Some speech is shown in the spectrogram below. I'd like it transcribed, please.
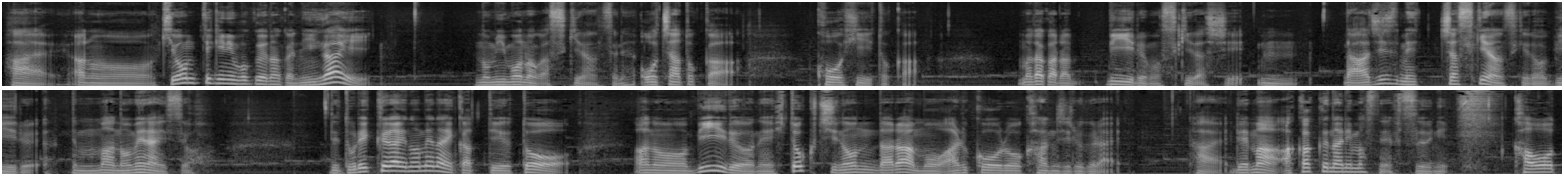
はい。あのー、基本的に僕なんか苦い飲み物が好きなんですよね。お茶とかコーヒーとか。まあだからビールも好きだしうん。味めっちゃ好きなんですけどビール。でもまあ飲めないですよ。でどれくらい飲めないかっていうとあのビールをね一口飲んだらもうアルコールを感じるぐらい。はい。でまあ赤くなりますね普通に。顔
